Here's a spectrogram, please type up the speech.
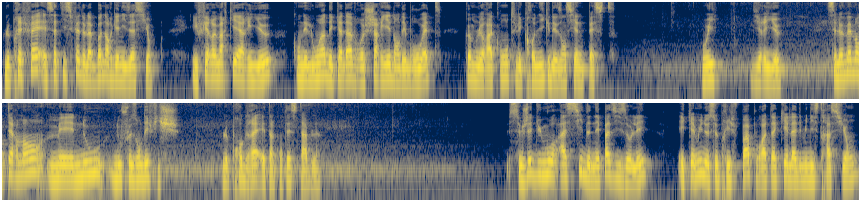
Le préfet est satisfait de la bonne organisation, et fait remarquer à Rieux qu'on est loin des cadavres charriés dans des brouettes, comme le racontent les chroniques des anciennes pestes. Oui, dit Rieux. C'est le même enterrement, mais nous, nous faisons des fiches. Le progrès est incontestable. Ce jet d'humour acide n'est pas isolé, et Camus ne se prive pas pour attaquer l'administration,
